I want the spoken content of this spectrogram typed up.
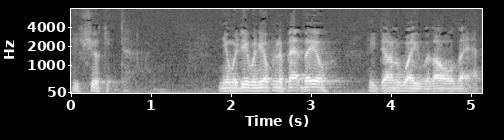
He shook it. You know what he did when he opened up that veil? He done away with all that.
